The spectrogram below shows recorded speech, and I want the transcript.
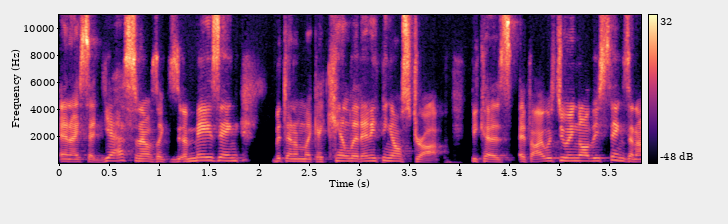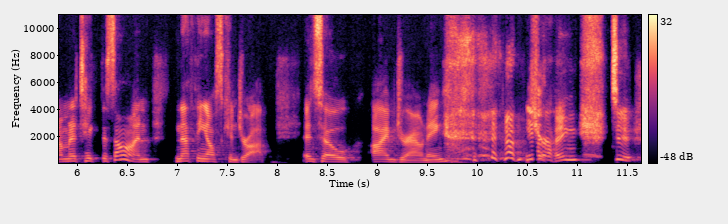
and I said yes. And I was like, amazing. But then I'm like, I can't let anything else drop because if I was doing all these things and I'm going to take this on, nothing else can drop. And so I'm drowning. I'm Yeah. trying to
